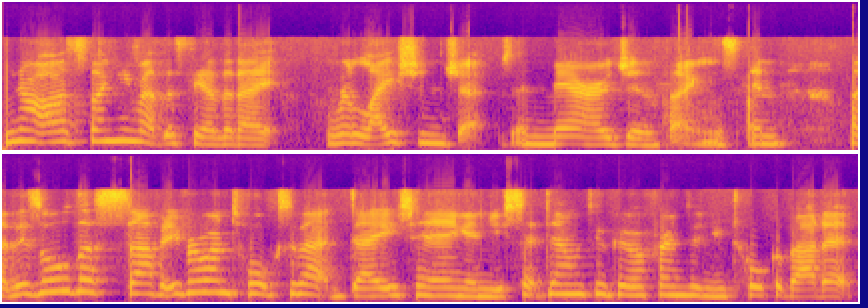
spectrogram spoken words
you know, I was thinking about this the other day relationships and marriage and things. And like, there's all this stuff. Everyone talks about dating, and you sit down with your girlfriends and you talk about it,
